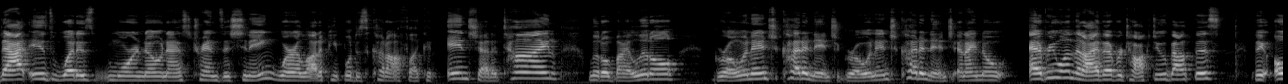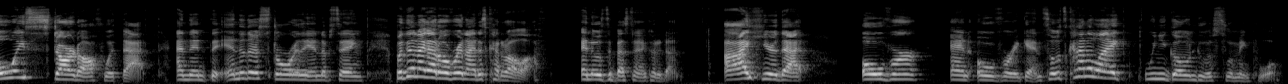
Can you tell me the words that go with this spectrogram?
that is what is more known as transitioning, where a lot of people just cut off like an inch at a time, little by little, grow an inch, cut an inch, grow an inch, cut an inch. And I know everyone that I've ever talked to about this, they always start off with that. And then at the end of their story, they end up saying, but then I got over it and I just cut it all off. And it was the best thing I could have done. I hear that over and over again. So it's kind of like when you go into a swimming pool.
